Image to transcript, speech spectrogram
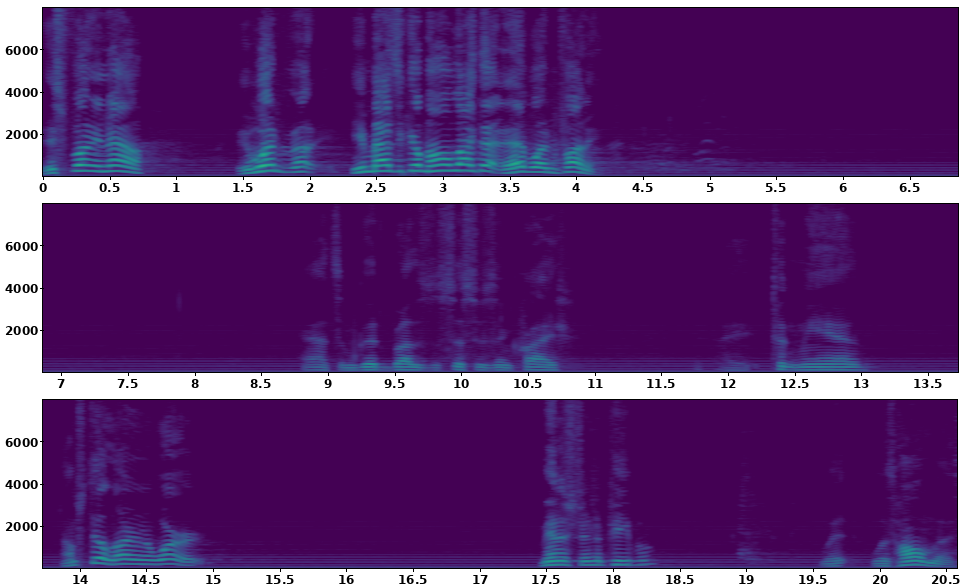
It's funny now. It wasn't. You imagine come home like that? That wasn't funny. I had some good brothers and sisters in Christ. They took me in. I'm still learning the word. Ministering to people. Was homeless.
